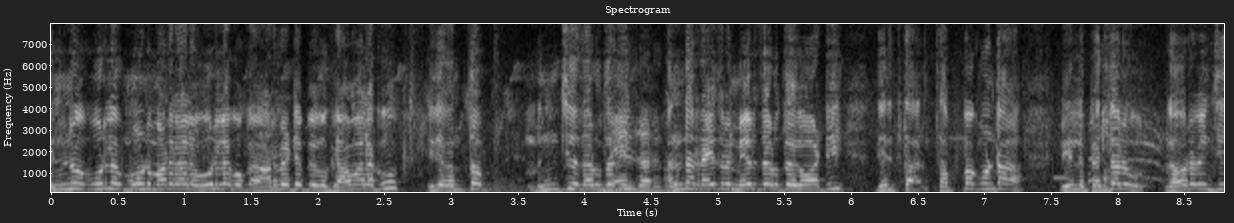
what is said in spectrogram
ఎన్నో ఊర్లకు మూడు మండలాల ఊర్లకు ఒక అరవై డెబ్బై గ్రామాలకు ఇది ఎంతో మంచిగా జరుగుతుంది. అందరు రైతులు మేలు జరుగుతుంది కాబట్టి దీన్ని తప్పకుండా వీళ్ళు పెద్దలు గౌరవించి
